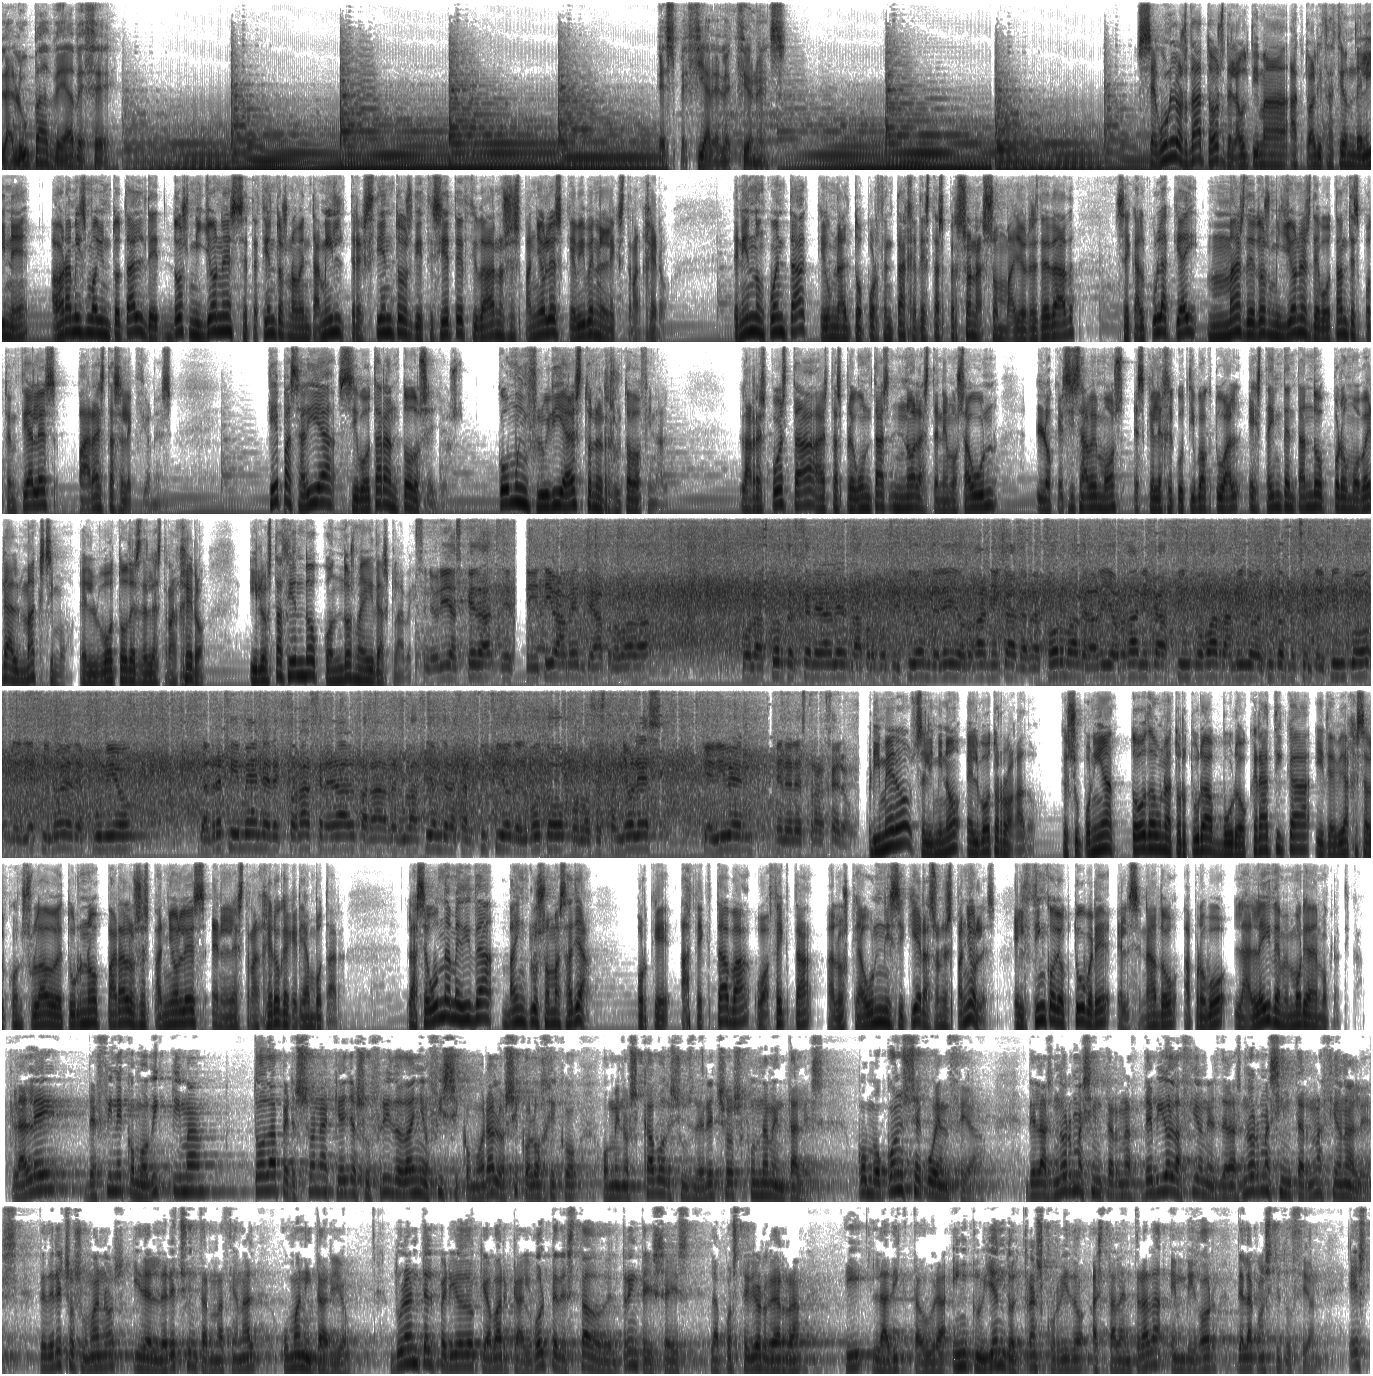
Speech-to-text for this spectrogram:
La lupa de ABC. Especial Elecciones. Según los datos de la última actualización del INE, ahora mismo hay un total de 2.790.317 ciudadanos españoles que viven en el extranjero. Teniendo en cuenta que un alto porcentaje de estas personas son mayores de edad, se calcula que hay más de 2 millones de votantes potenciales para estas elecciones. ¿Qué pasaría si votaran todos ellos? ¿Cómo influiría esto en el resultado final? La respuesta a estas preguntas no las tenemos aún, lo que sí sabemos es que el Ejecutivo actual está intentando promover al máximo el voto desde el extranjero, y lo está haciendo con dos medidas clave. Señorías, queda definitivamente aprobada por las Cortes Generales la proposición de ley orgánica de reforma de la Ley Orgánica 5 1985 de 19 de junio del régimen electoral general para la regulación del ejercicio del voto por los españoles que viven en el extranjero. Primero se eliminó el voto rogado que suponía toda una tortura burocrática y de viajes al consulado de turno para los españoles en el extranjero que querían votar. La segunda medida va incluso más allá, porque afectaba o afecta a los que aún ni siquiera son españoles. El 5 de octubre, el Senado aprobó la Ley de Memoria Democrática. La ley define como víctima toda persona que haya sufrido daño físico, moral o psicológico o menoscabo de sus derechos fundamentales, como consecuencia de las normas de violaciones de las normas internacionales de derechos humanos y del derecho internacional humanitario durante el periodo que abarca el golpe de Estado del 36, la posterior guerra y la dictadura, incluyendo el transcurrido hasta la entrada en vigor de la Constitución.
